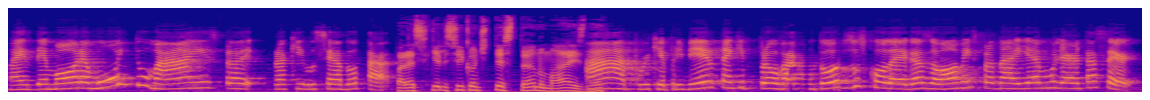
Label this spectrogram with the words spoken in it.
mas demora muito mais para aquilo ser adotado. Parece que eles ficam te testando mais, né? Ah, porque primeiro tem que provar com todos os colegas homens para daí a mulher tá certa.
